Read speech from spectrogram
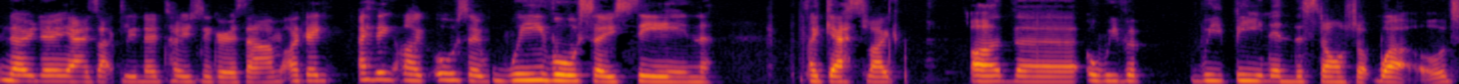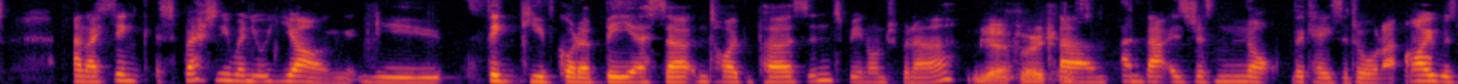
No, no, yeah, exactly. No, totally agree with Sam. I think, I think, like, also we've also seen, I guess, like other, or we've we've been in the startup world, and I think, especially when you're young, you think you've got to be a certain type of person to be an entrepreneur, Yeah, very true. um, and that is just not the case at all. Like, I was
